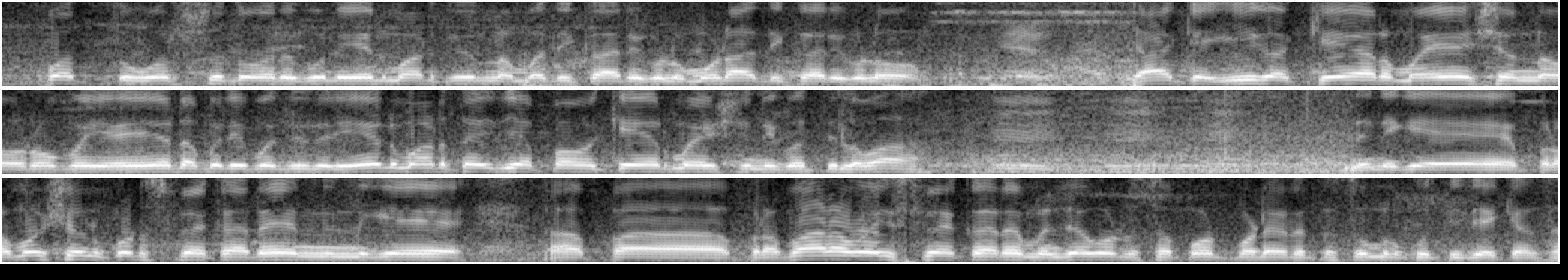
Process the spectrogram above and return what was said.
ಇಪ್ಪತ್ತು ವರ್ಷದವರೆಗೂ ಏನು ಮಾಡ್ತಿದ್ರು? ನಮ್ಮ ಅಧಿಕಾರಿಗಳು ಮೂಢಾಧಿಕಾರಿಗಳು ಯಾಕೆ? ಈಗ ಕೆ ಆರ್ ಮಹೇಶನ್ ಅವರೊಬ್ಬ ಎ ಡಬ್ಲ್ಯೂ ಬಂದಿದ್ರು. ಏನು ಮಾಡ್ತಾ ಇದೆಯಪ್ಪ ಕೆ ಆರ್ ಮಹೇಶನಿಗೆ ಗೊತ್ತಿಲ್ವಾ? ನಿನಗೆ ಪ್ರಮೋಷನ್ ಕೊಡಿಸ್ಬೇಕಾದ್ರೆ ನಿನಗೆ ಪ, ಪ್ರಭಾರ ವಹಿಸ್ಬೇಕಾದ್ರೆ ಮಂಜೇಗೌಡರು ಸಪೋರ್ಟ್ ಮಾಡಿರುತ್ತೆ. ಸುಮ್ಮನೆ ಕೂತಿದೆ ಕೆಲಸ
